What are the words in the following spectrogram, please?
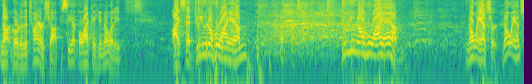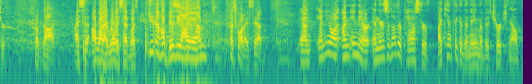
not go to the tire shop. You see the lack of humility. I said, Do you know who I am? Do you know who I am? No answer. No answer from God. I said, uh, what I really said was, Do you know how busy I am? That's what I said. And, and you know, I'm in there, and there's another pastor. I can't think of the name of his church now.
